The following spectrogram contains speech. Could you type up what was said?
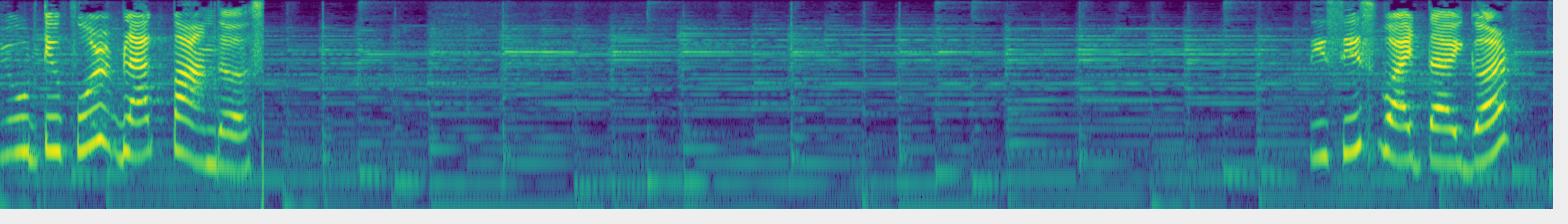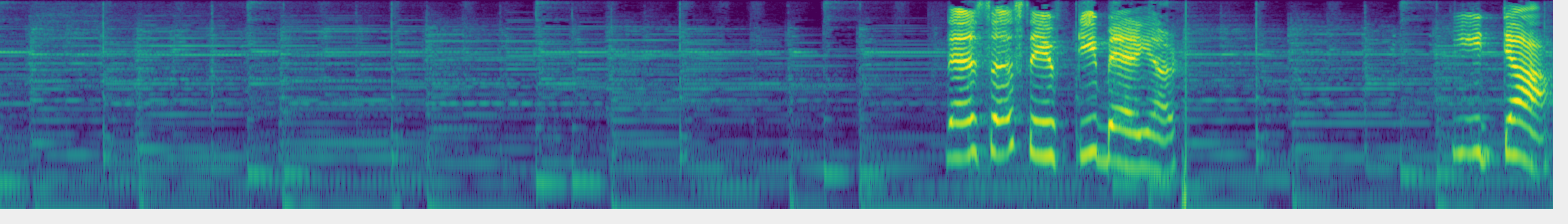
Beautiful black pandas. This is white tiger. There's a safety barrier. Cheetah.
